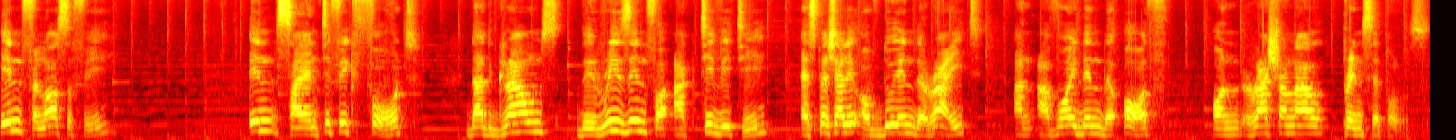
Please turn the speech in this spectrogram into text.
in philosophy, in scientific thought that grounds the reason for activity, especially of doing the right and avoiding the oath on rational principles.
